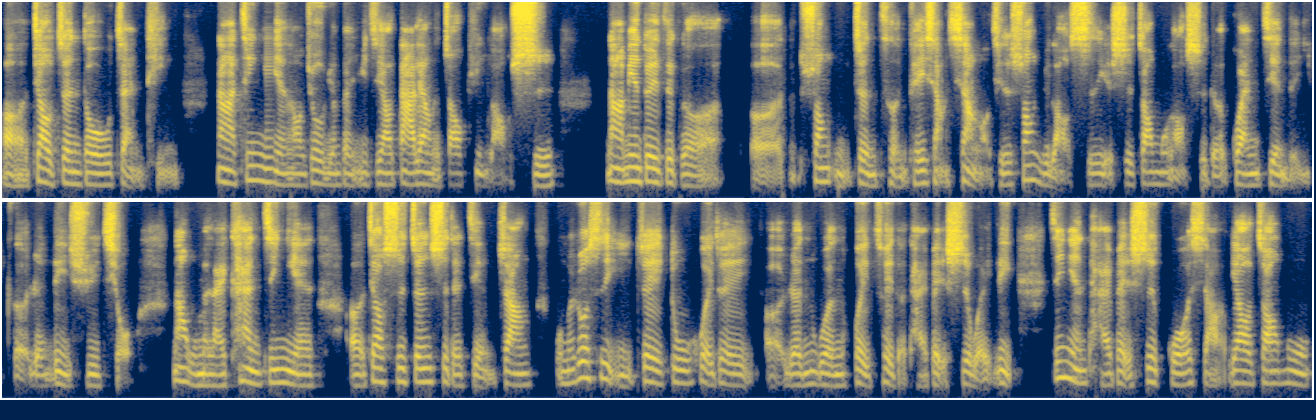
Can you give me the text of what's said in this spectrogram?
呃，教甄都暂停。那今年哦，就原本预计要大量的招聘老师，那面对这个呃双语政策，你可以想象哦，其实双语老师也是招募老师的关键的一个人力需求。那我们来看今年呃教师甄试的简章，我们若是以最都会最呃人文荟萃的台北市为例，今年台北市国小要招募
